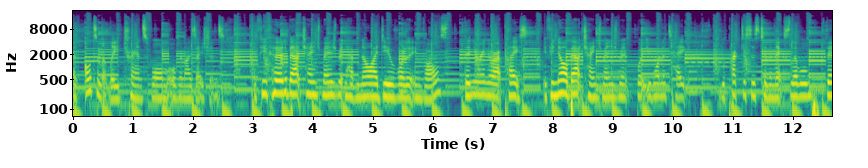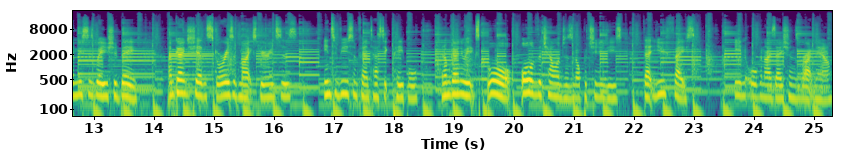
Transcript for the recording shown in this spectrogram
and ultimately transform organizations. If you've heard about change management and have no idea of what it involves, then you're in the right place. If you know about change management, but you want to take your practices to the next level, then this is where you should be. I'm going to share the stories of my experiences, interview some fantastic people, and I'm going to explore all of the challenges and opportunities that you face in organizations right now.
